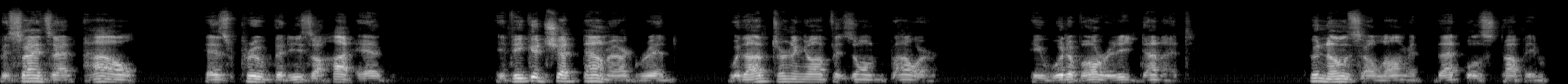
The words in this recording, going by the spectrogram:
Besides that, Howe has proved that he's a hothead. If he could shut down our grid without turning off his own power, he would have already done it. Who knows how long it, that will stop him?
